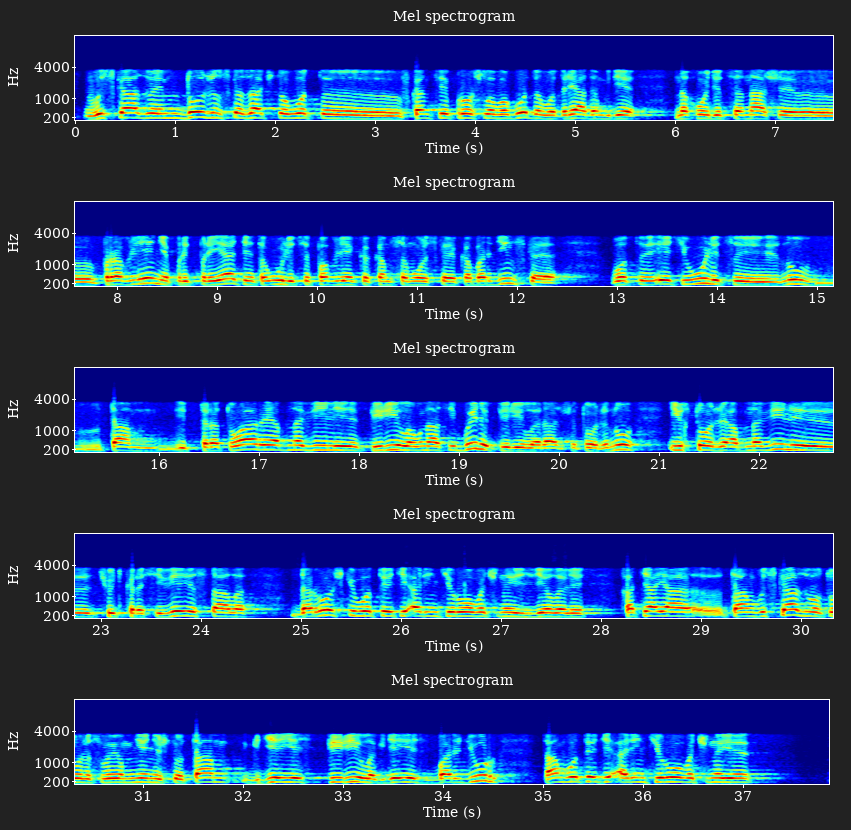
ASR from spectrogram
Высказываем, должен сказать, что вот э, в конце прошлого года, вот рядом, где находится наше э, правление, предприятие, это улица Павленко, Комсомольская, Кабардинская. Вот эти улицы, ну, там и тротуары обновили, перила у нас и были перила раньше тоже, ну, их тоже обновили, чуть красивее стало. Дорожки вот эти ориентировочные сделали. Хотя я э, там высказывал тоже свое мнение, что там, где есть перила, где есть бордюр, там вот эти ориентировочные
